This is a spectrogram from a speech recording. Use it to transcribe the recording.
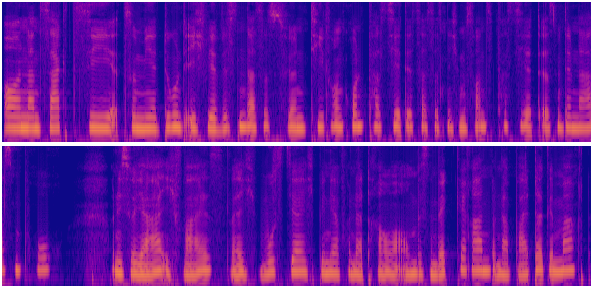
Und dann sagt sie zu mir, du und ich, wir wissen, dass es für einen tieferen Grund passiert ist, dass es nicht umsonst passiert ist mit dem Nasenbruch. Und ich so, ja, ich weiß, weil ich wusste ja, ich bin ja von der Trauer auch ein bisschen weggerannt und habe weitergemacht.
